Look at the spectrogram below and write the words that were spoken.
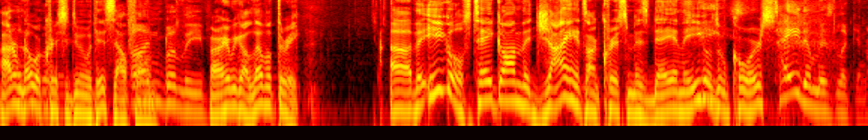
I don't know what Chris is doing with his cell phone. Unbelievable. All right, here we go. Level three. Uh, the Eagles take on the Giants on Christmas Day, and the Eagles, of course, Tatum is looking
